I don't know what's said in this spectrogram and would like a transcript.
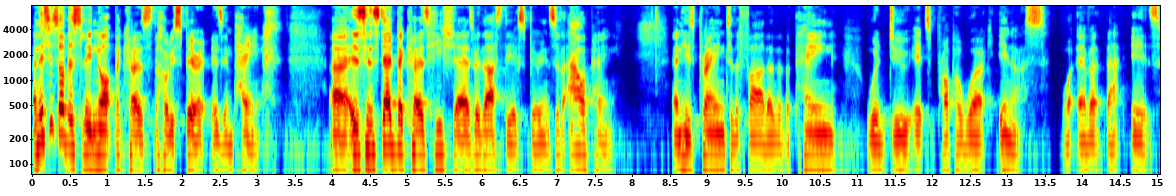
And this is obviously not because the Holy Spirit is in pain. Uh, it's instead because he shares with us the experience of our pain. And he's praying to the Father that the pain would do its proper work in us, whatever that is.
